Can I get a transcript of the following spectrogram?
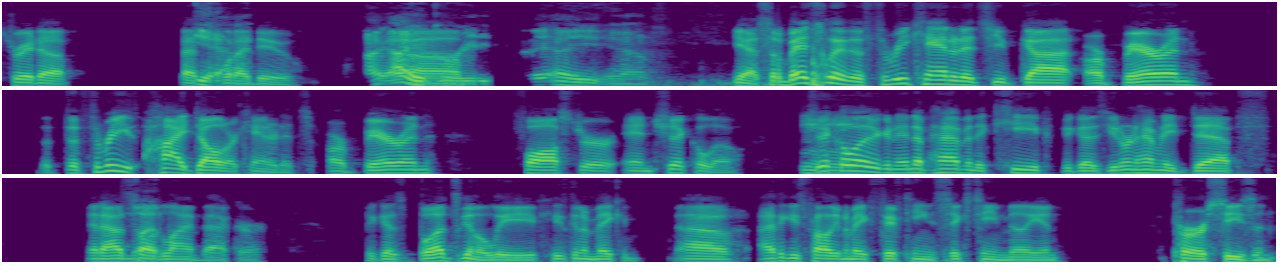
straight up, that's yeah, what I do. I, um, agree. yeah, yeah. So basically, the three candidates you've got are Barron. The, the three high dollar candidates are Barron, Foster, and Chickillo. Mm-hmm. You're going to end up having to keep because you don't have any depth at outside linebacker because Bud's going to leave. He's going to make, uh, I think he's probably going to make 15, 16 million per season.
